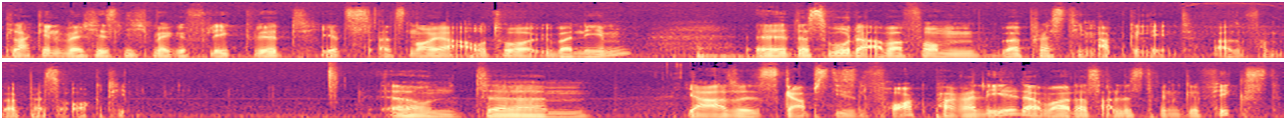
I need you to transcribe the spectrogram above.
Plugin, welches nicht mehr gepflegt wird, jetzt als neuer Autor übernehmen. Äh, das wurde aber vom WordPress-Team abgelehnt, also vom WordPress-Org-Team. Und ähm, ja, also es gab diesen Fork parallel, da war das alles drin gefixt.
